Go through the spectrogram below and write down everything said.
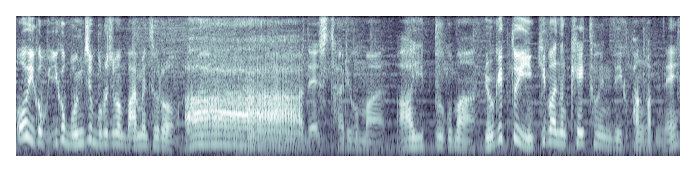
어 이거 이거 뭔지 모르지만 마음에 들어. 아 내 스타일이구만. 아 이쁘구만. 요게 또 인기 많은 캐릭터인데 이거 반갑네.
